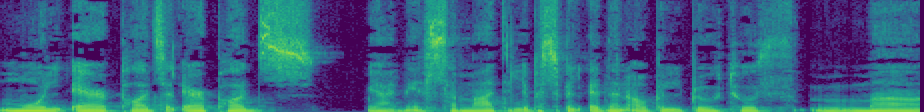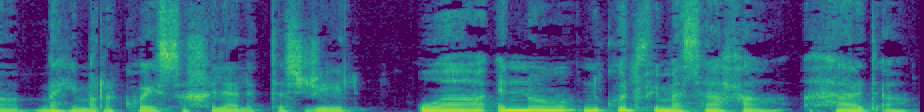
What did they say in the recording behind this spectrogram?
مو ال AirPods ال AirPods يعني السماعات اللي بس بالإذن أو بالبلوتوث ما ما هي مرة كويسة خلال التسجيل. وإنه نكون في مساحة هادئة.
